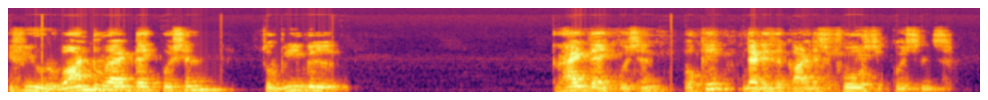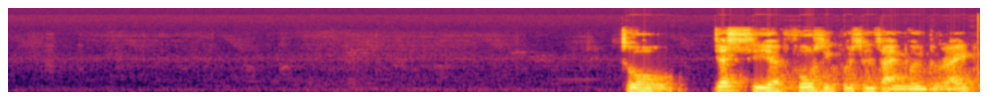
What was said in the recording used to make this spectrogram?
if you want to write the equation so we will write the equation okay? That is called as force equations. So just here force equations I am going to write.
